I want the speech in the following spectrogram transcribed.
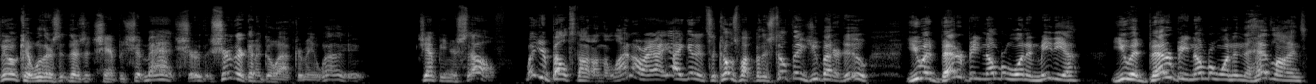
Okay, well, there's there's a championship match. Sure, sure, they're going to go after me. Well, you champion yourself. But your belt's not on the line. All right, I, I get it. It's a co spot, but there's still things you better do. You had better be number one in media. You had better be number one in the headlines.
